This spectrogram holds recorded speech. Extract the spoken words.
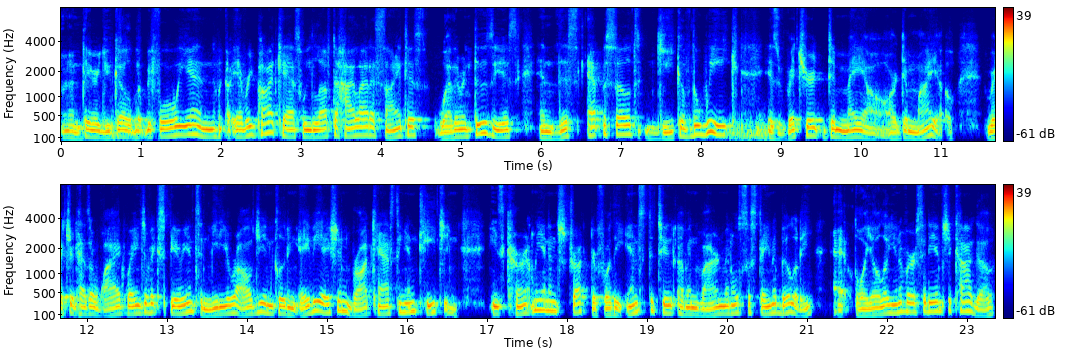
And there you go. But before we end every podcast, we love to highlight a scientist, weather enthusiast, and this episode's Geek of the Week is Richard DeMaio or DeMaio. Richard has a wide range of experience in meteorology, including aviation, broadcasting, and teaching. He's currently an instructor for the Institute of Environmental Sustainability at Loyola University in Chicago,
